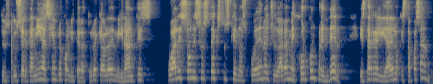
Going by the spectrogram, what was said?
tu, cercanía siempre con literatura que habla de migrantes, cuáles son esos textos que nos pueden ayudar a mejor comprender esta realidad de lo que está pasando?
